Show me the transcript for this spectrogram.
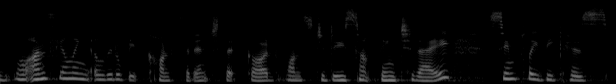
Okay, well, I'm feeling a little bit confident that God wants to do something today simply because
